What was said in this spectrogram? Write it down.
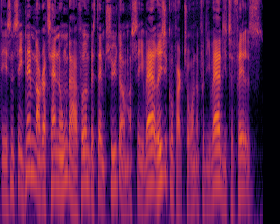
det er sådan set nemt nok at tage nogen, der har fået en bestemt sygdom og se, hvad er risikofaktorerne, fordi hvad er de til fælles?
